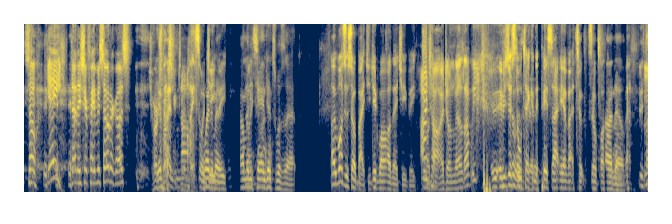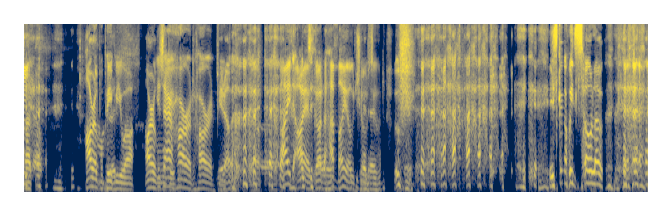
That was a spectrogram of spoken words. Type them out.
So yay, that is your favorite soda, guys. George Yeah, Washington. nice one, Wait a minute. How many Nice one. tangents was that? Oh, it wasn't so bad. You did well there, GB. I thought I'd done well that week. It it was just It all was taking good. the piss out of you. That took so fucking I know. long. I know. Horrible people you are. Horrible These are people. hard, hard You people. know. I, I I'm have just got to have my own show Yeah. soon. Oof. He's going solo. Uh,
